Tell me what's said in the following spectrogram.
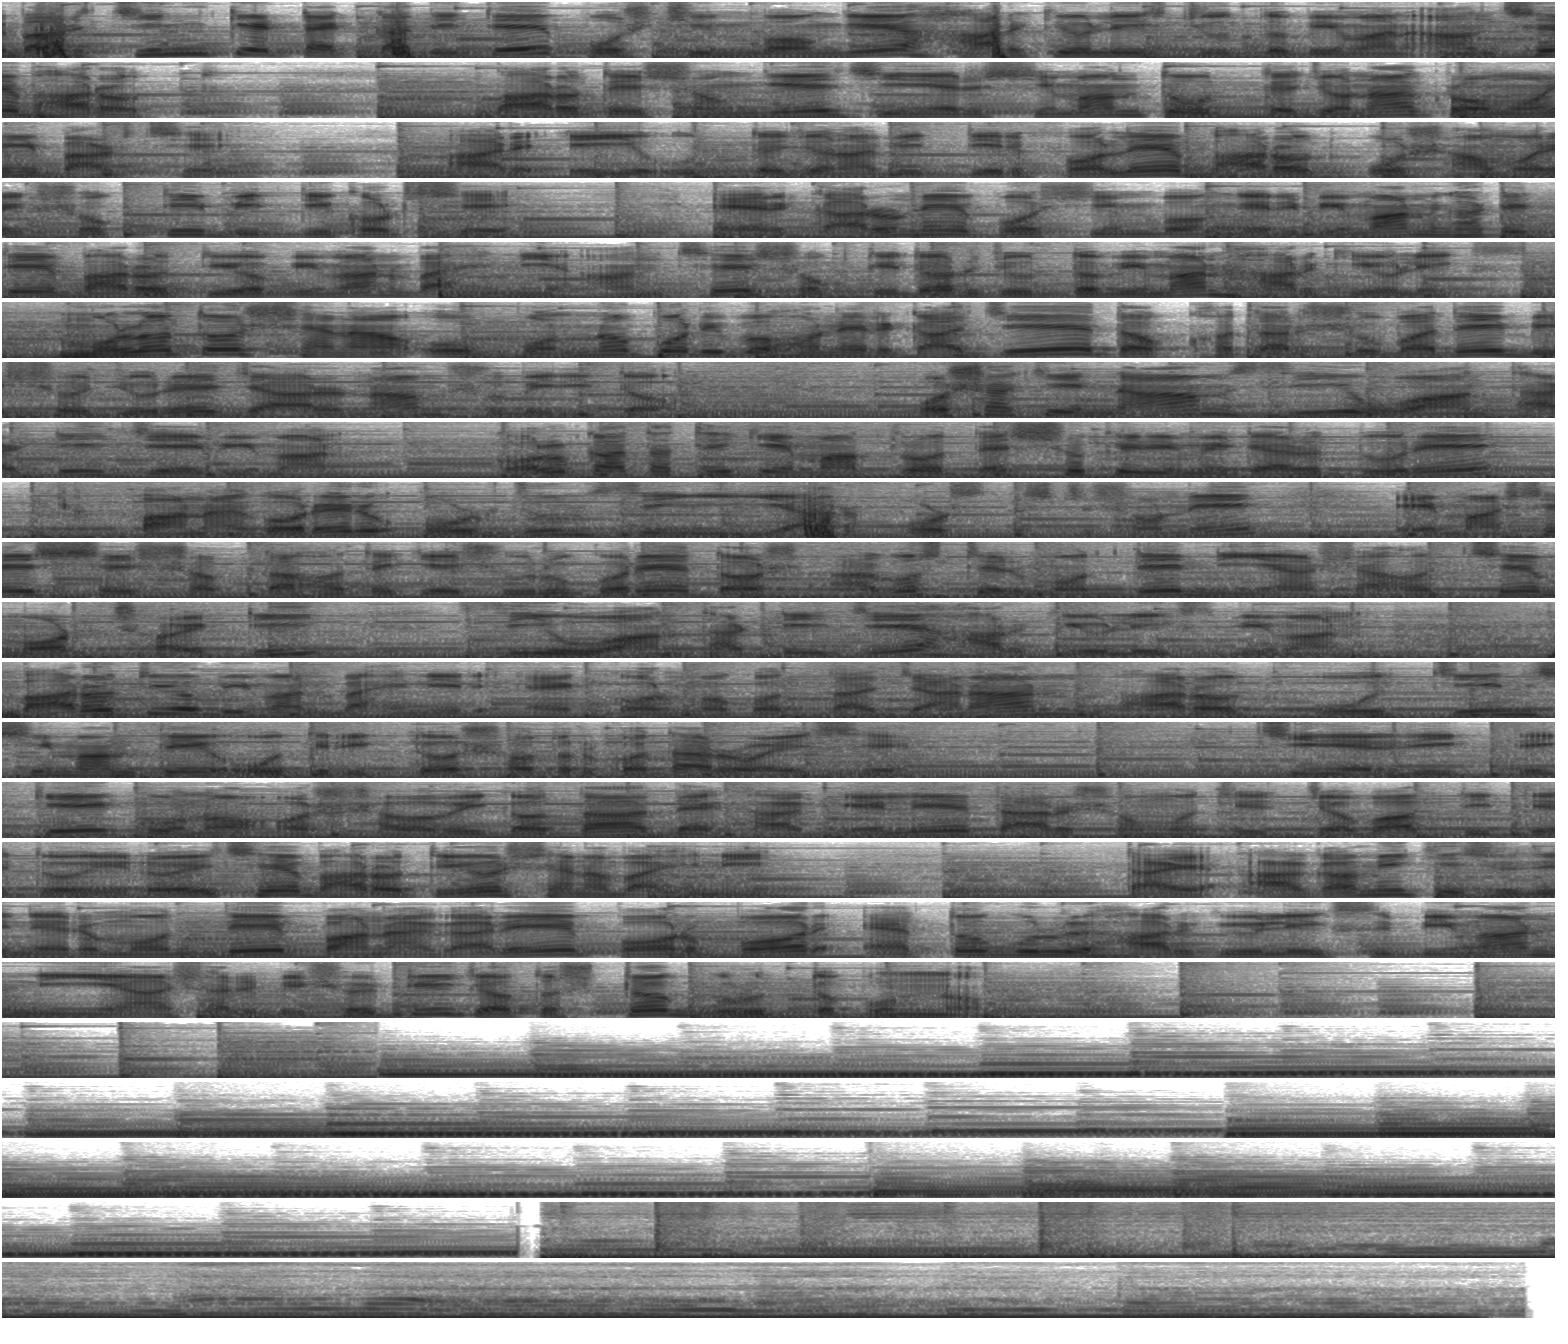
এবার চীনকে টেক্কা দিতে পশ্চিমবঙ্গে হারকিউলিস যুদ্ধ বিমান আনছে ভারত। ভারতের সঙ্গে চীনের সীমান্ত উত্তেজনা ক্রমই বাড়ছে। আর এই উত্তেজনা বৃদ্ধির ফলে ভারত ও সামরিক শক্তি বৃদ্ধি করছে। এর কারণে পশ্চিমবঙ্গের বিমান ঘাঁটিতে ভারতীয় বিমান বাহিনী আনছে শক্তিধর যুদ্ধ বিমান হারকিউলিক্স মূলত সেনা ও পণ্য পরিবহনের কাজে দক্ষতার সুবাদে বিশ্বজুড়ে যার নাম সুবিদিত। পোশাকি নাম সি ওয়ান থার্টি জে বিমান। কলকাতা থেকে মাত্র দেড়শো কিলোমিটার দূরে পানাগড়ের অর্জুন সিং এয়ারফোর্স স্টেশনে এ মাসের শেষ সপ্তাহ থেকে শুরু করে দশ আগস্টের মধ্যে নিয়ে আসা হচ্ছে মোট ছয়টি C one thirty J Hercules বিমান। ভারতীয় বিমান বাহিনীর এক কর্মকর্তা জানান, ভারত ও চীন সীমান্তে অতিরিক্ত সতর্কতা রয়েছে। চীনের দিক থেকে কোনো অস্বাভাবিকতা দেখা গেলে তার সমুচিত জবাব দিতে তৈরি রয়েছে ভারতীয় সেনাবাহিনী। তাই আগামী কিছুদিনের মধ্যে পানাগারে পরপর এতগুলো হারকিউলিক্স বিমান নিয়ে আসার বিষয়টি যথেষ্ট গুরুত্বপূর্ণ।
